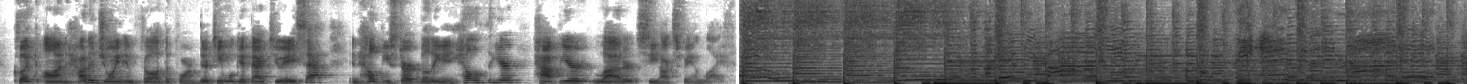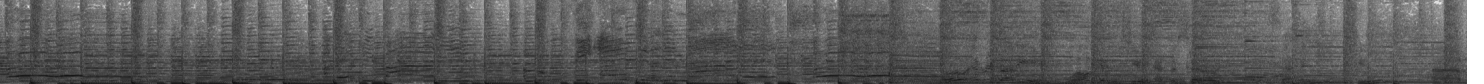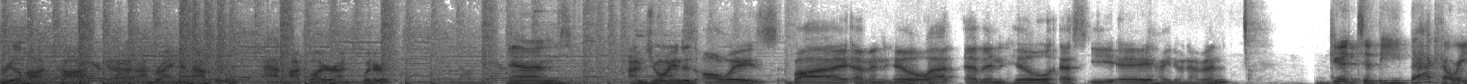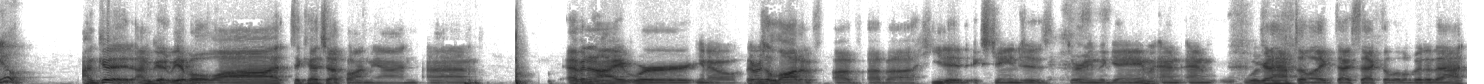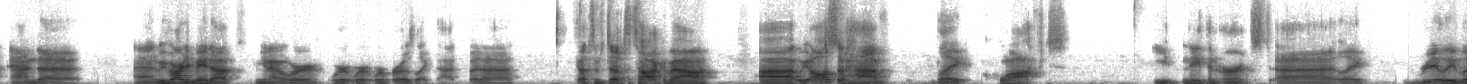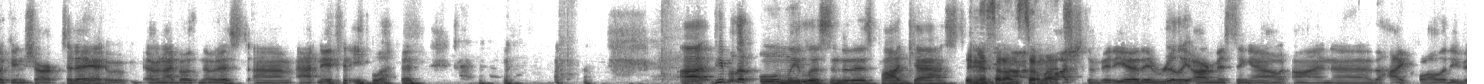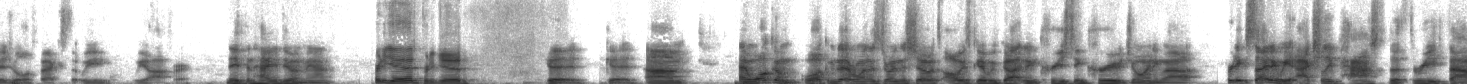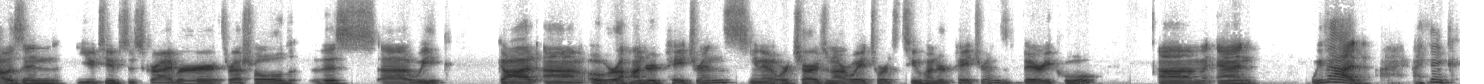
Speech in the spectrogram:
click on how to join and fill out the form. Their team will get back to you ASAP and help you start building a healthier, happier, louder Seahawks fan life. At Hawkblogger on Twitter. And I'm joined as always by Evan Hill at Evan Hill SEA. How you doing, Evan? Good to be back. How are you? I'm good. I'm good. We have a lot to catch up on, man. Um, Evan and I were, you know, there was a lot of of, of uh, heated exchanges during the game, and and we're gonna have to like dissect a little bit of that, and uh, and we've already made up. You know, we're we're we're, we're bros like that, but uh, got some stuff to talk about. Uh, we also have like quaffed Nathan Ernst, uh, like really looking sharp today. Evan and I both noticed um, at Nathan Eleven. uh, people that only listen to this podcast, They miss out on so much. Watch the video; they really are missing out on uh, the high quality visual effects that we we offer. Nathan, how you doing, man? Pretty good, pretty good. Good, good. Um, and welcome, welcome to everyone that's joining the show. It's always good. We've got an increasing crew joining. Wow, pretty exciting. We actually passed the 3,000 YouTube subscriber threshold this uh, week. Got um, over 100 patrons. You know, we're charging our way towards 200 patrons. Very cool. Um, and we've had, I think,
